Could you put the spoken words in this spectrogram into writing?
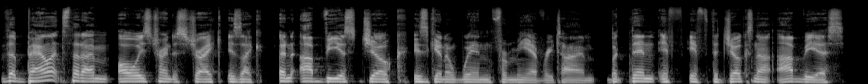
the balance that I'm always trying to strike is like an obvious joke is going to win for me every time. But then if if the joke's not obvious,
